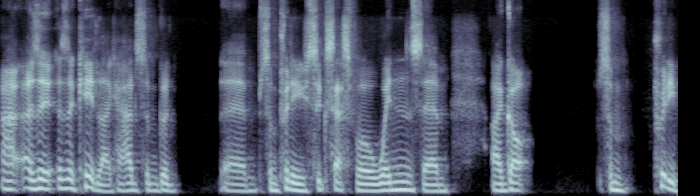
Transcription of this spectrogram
uh, as a as a kid, like I had some good, um, some pretty successful wins. Um, I got some pretty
